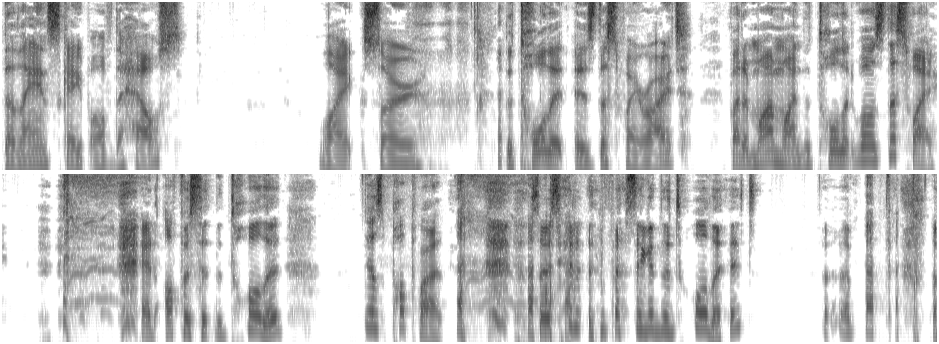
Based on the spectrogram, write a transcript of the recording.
the landscape of the house. Like, so the toilet is this way, right? But in my mind, the toilet was this way. and opposite the toilet, there's a pot plant. so instead of pissing in the toilet, I, I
